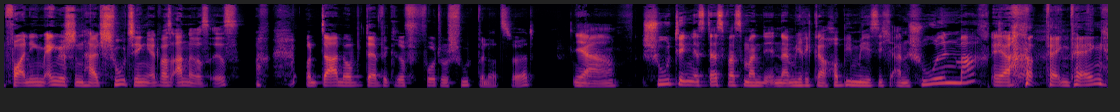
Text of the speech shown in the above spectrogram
vor allen Dingen im Englischen halt Shooting etwas anderes ist und da nur der Begriff Fotoshoot benutzt wird. Ja, Shooting ist das, was man in Amerika hobbymäßig an Schulen macht. Ja, Peng Peng.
